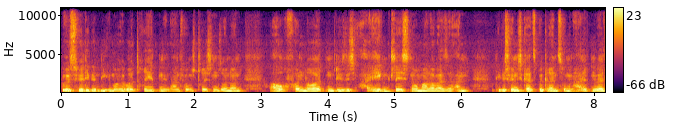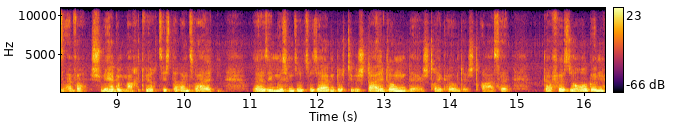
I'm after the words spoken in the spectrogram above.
Böswilligen, die immer übertreten, in Anführungsstrichen, sondern auch von Leuten, die sich eigentlich normalerweise an die Geschwindigkeitsbegrenzungen halten, weil es einfach schwer gemacht wird, sich daran zu halten. Äh, sie müssen sozusagen durch die Gestaltung der Strecke und der Straße dafür sorgen,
